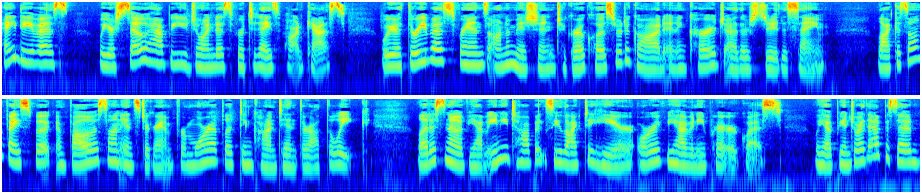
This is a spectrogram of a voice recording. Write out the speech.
Hey, Divas. We are so happy you joined us for today's podcast. We are three best friends on a mission to grow closer to God and encourage others to do the same. Like us on Facebook and follow us on Instagram for more uplifting content throughout the week. Let us know if you have any topics you'd like to hear or if you have any prayer requests. We hope you enjoy the episode.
